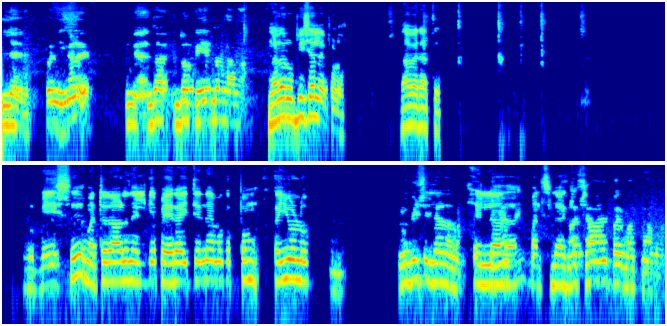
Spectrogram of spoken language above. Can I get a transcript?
ഇല്ല ഇപ്പൊ നിങ്ങൾ എന്താ എന്തോ പേരിലുള്ള ആളാണ് നിങ്ങൾ റുബീഷല്ലേ എപ്പോഴും അതാ വരാത്ത. റുബീഷ് മറ്റൊരാൾ നൽകിയ പേരായിട്ട് തന്നെ നമുക്കിപ്പം കഴിയുള്ളൂ രൂപീഷ് ഇല്ലാതാവും ഇല്ലാതായി മനസ്സിലാക്കി. സാക്ഷാൽ പരമാത്മാവാണ്?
